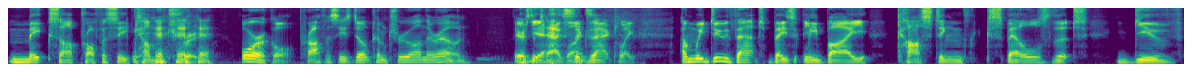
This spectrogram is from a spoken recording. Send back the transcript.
makes our prophecy come true. Oracle. Prophecies don't come true on their own. There's the yes, tagline. exactly. And we do that basically by casting spells that give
